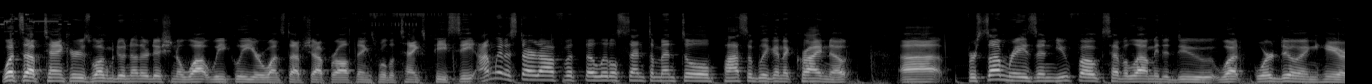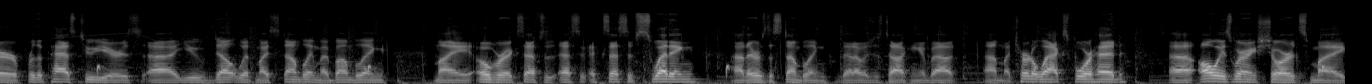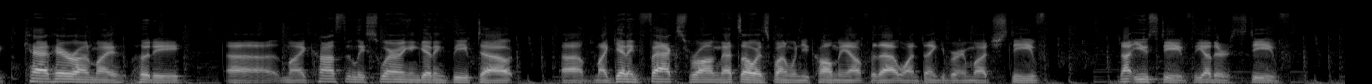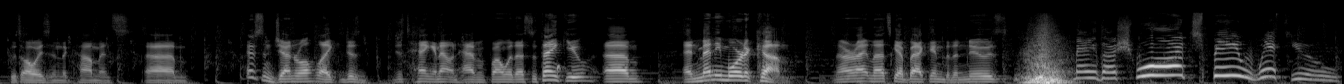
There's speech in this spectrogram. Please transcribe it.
What's up, tankers? Welcome to another edition of WoT Weekly, your one-stop shop for all things World of Tanks PC. I'm going to start off with a little sentimental, possibly going to cry note. Uh, for some reason, you folks have allowed me to do what we're doing here for the past two years. Uh, you've dealt with my stumbling, my bumbling, my over excessive, excessive sweating. Uh, there was the stumbling that I was just talking about. Uh, my turtle wax forehead, uh, always wearing shorts, my cat hair on my hoodie, uh, my constantly swearing and getting beeped out, uh, my getting facts wrong. That's always fun when you call me out for that one. Thank you very much, Steve. Not you, Steve, the other Steve, who's always in the comments. Um, just in general, like just, just hanging out and having fun with us. So thank you, um, and many more to come. All right, let's get back into the news. May the Schwartz be with you.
